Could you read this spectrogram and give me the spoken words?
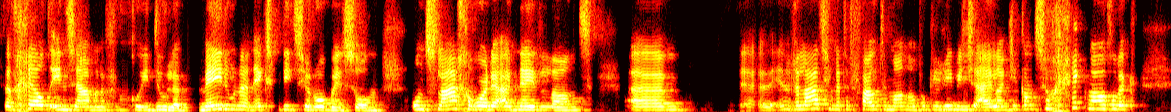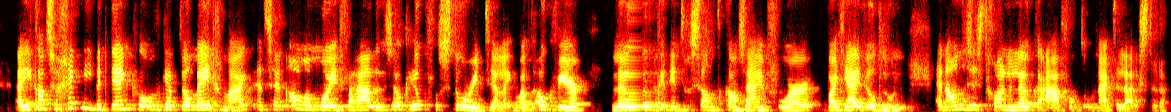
Dat geld inzamelen voor goede doelen, meedoen aan Expeditie Robinson, ontslagen worden uit Nederland. Um, uh, een relatie met een foute man op een Caribisch eiland. Je kan het zo gek mogelijk, uh, je kan het zo gek niet bedenken of ik heb het wel meegemaakt. En het zijn allemaal mooie verhalen, dus ook heel veel storytelling. Wat ook weer leuk en interessant kan zijn voor wat jij wil doen. En anders is het gewoon een leuke avond om naar te luisteren.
